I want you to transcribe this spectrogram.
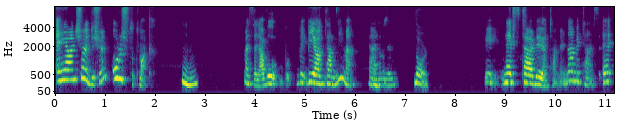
E yani şöyle düşün. Oruç tutmak. Hı hı. Mesela bu, bu bir, bir yöntem değil mi? Yani Hı hı. bizim Doğru. bir nefsi terbiye yöntemlerinden bir tanesi. E,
